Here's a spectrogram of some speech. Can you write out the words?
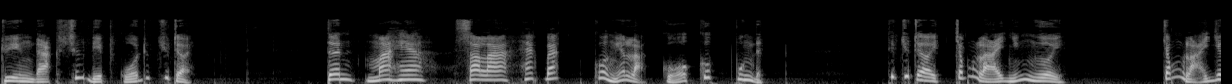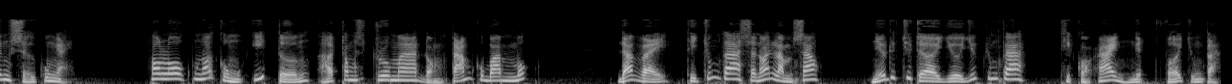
truyền đạt sứ điệp của Đức Chúa Trời. Tên Mahe Sala hát bác có nghĩa là của cúp quân địch. Đức Chúa Trời chống lại những người chống lại dân sự của Ngài. Phaolô cũng nói cùng một ý tưởng ở trong sách Roma đoạn 8 câu 31. Đã vậy thì chúng ta sẽ nói làm sao? Nếu Đức Chúa Trời vừa giúp chúng ta, thì còn ai nghịch với chúng ta?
